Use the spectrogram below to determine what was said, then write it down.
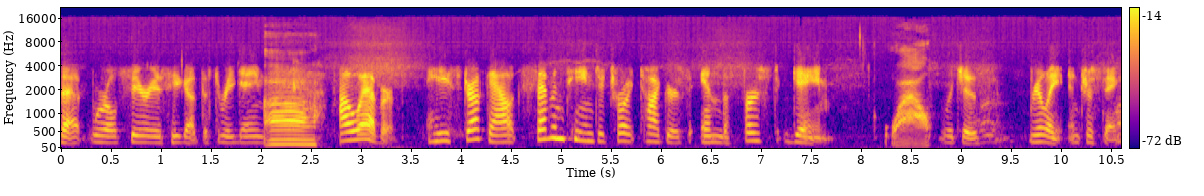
that World Series. He got the three games. Uh, However, he struck out 17 Detroit Tigers in the first game, wow. which is really interesting.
